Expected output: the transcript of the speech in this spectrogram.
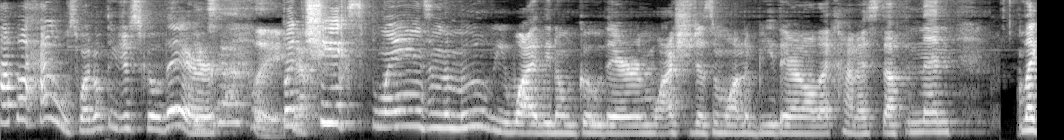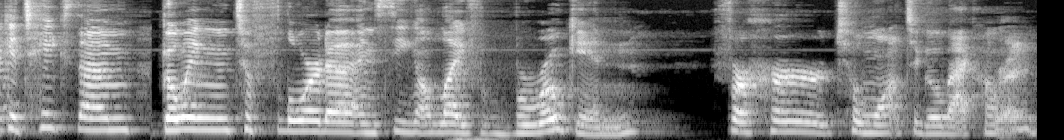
have a house. Why don't they just go there? Exactly. But Yeah. she explains in the movie why they don't go there and why she doesn't want to be there and all that kind of stuff. And then, like, it takes them going to Florida and seeing a life broken for her to want to go back home. Right.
